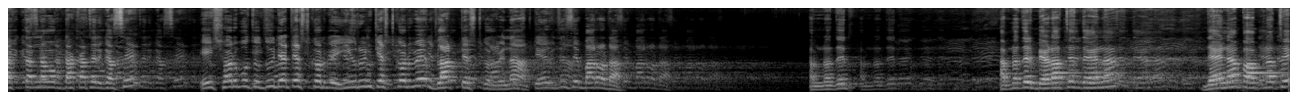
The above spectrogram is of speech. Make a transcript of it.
ডাক্তার নামক ডাকাতের কাছে। এই সর্বোচ্চ দুইটা টেস্ট করবে ইউরিন টেস্ট করবে ব্লাড টেস্ট করবে। না টেস্ট দিছে বারোটা। আপনাদের আপনাদের বেড়াতে দেয় না? দেয় না পাবনাতে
